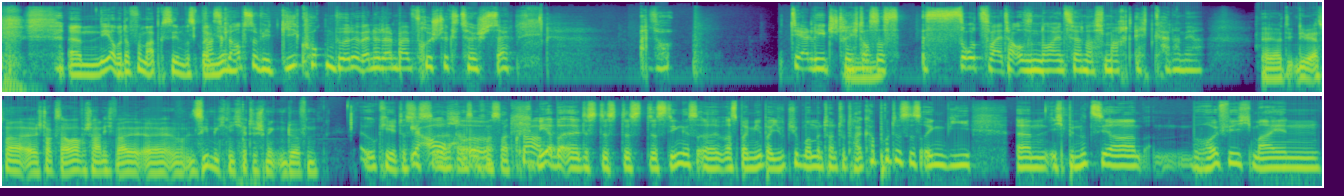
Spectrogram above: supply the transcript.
ähm, nee, aber davon mal abgesehen, was bei was mir... Was glaubst du, wie die gucken würde, wenn du dann beim Frühstückstisch sagst, also der Liedstrich, mhm. das ist ist so 2019, das macht echt keiner mehr. Ja, ja die, die erstmal äh, stocksauer wahrscheinlich, weil äh, sie mich nicht hätte schminken dürfen. Okay, das ja, ist, auch, äh, da ist auch was dran. Klar. Nee, aber äh, das, das, das, das Ding ist, äh, was bei mir bei YouTube momentan total kaputt ist, ist irgendwie, ähm, ich benutze ja häufig mein,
